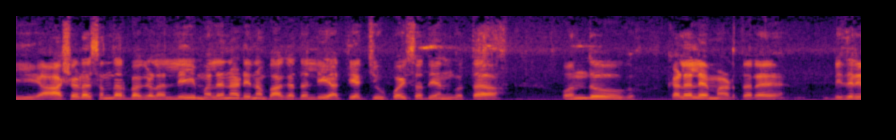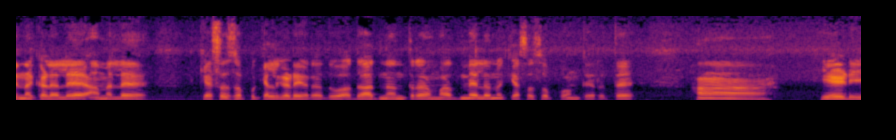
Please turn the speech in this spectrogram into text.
ಈ ಆಷಾಢ ಸಂದರ್ಭಗಳಲ್ಲಿ ಮಲೆನಾಡಿನ ಭಾಗದಲ್ಲಿ ಅತಿ ಹೆಚ್ಚು ಉಪಯೋಗಿಸೋದೇನು ಗೊತ್ತಾ? ಒಂದು ಕಳಲೆ ಮಾಡ್ತಾರೆ, ಬಿದಿರಿನ ಕಳಲೆ, ಆಮೇಲೆ ಕೆಸ ಸೊಪ್ಪು ಕೆಳಗಡೆ ಇರೋದು, ಅದಾದ ನಂತರ ಮದ್ಮೇಲೂ ಮೇಲೂ ಕೆಸ ಸೊಪ್ಪು ಅಂತ ಇರುತ್ತೆ. ಏಡಿ,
